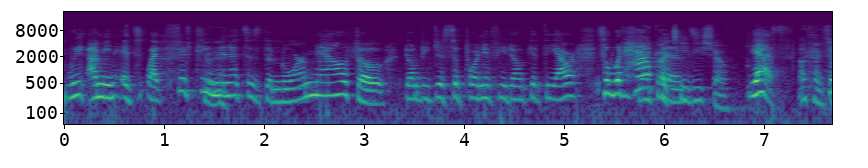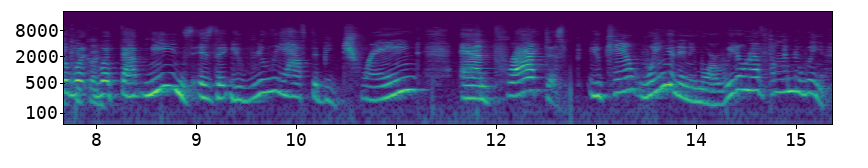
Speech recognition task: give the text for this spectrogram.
we. I mean, it's like 15 minutes is the norm now. So don't be disappointed if you don't get the hour. So what like happens? a TV show. Yes. Okay, So keep what, going. what that means is that you really have to be trained and practice. You can't wing it anymore. We don't have time to wing it. You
